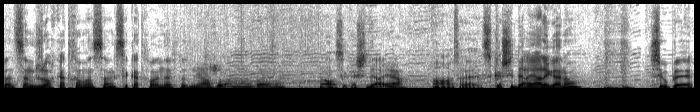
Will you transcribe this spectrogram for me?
25 joueurs 85, c'est 89 notre meilleur joueur non, non c'est caché derrière. Oh, c'est caché derrière les gars, non? S'il vous plaît.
